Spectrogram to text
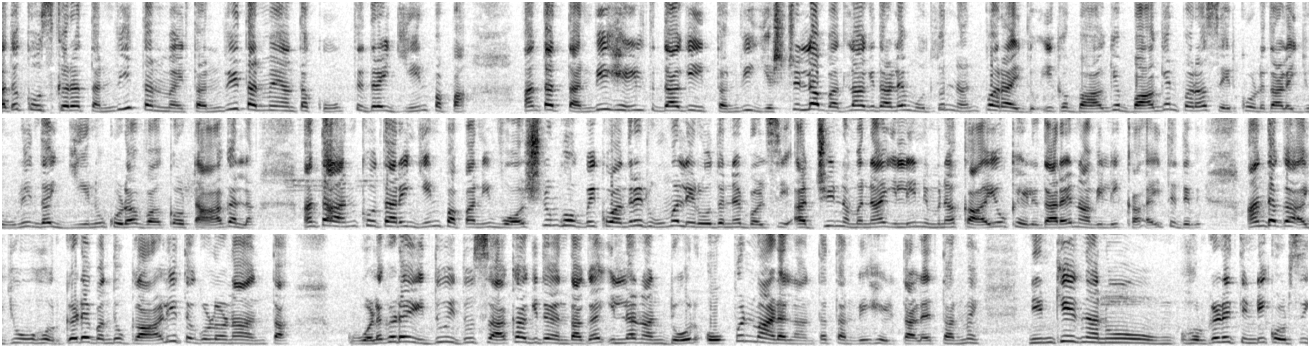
ಅದಕ್ಕೋಸ್ಕರ ತನ್ವಿ ತನ್ಮಯ್ ತನ್ವಿ ತನ್ಮಯ್ ಅಂತ ಕೂಗ್ತಿದ್ರೆ ಏನು ಪಾಪ? ಅಂತ ತನ್ವಿ ಹೇಳ್ತಿದ್ದಾಗೆ ಈ ತನ್ವಿ ಎಷ್ಟೆಲ್ಲ ಬದಲಾಗಿದ್ದಾಳೆ ಮೊದಲು ನನ್ನ ಪರ ಇದ್ದು ಈಗ ಭಾಗ್ಯ, ಭಾಗ್ಯನ ಪರ ಸೇರ್ಕೊಂಡಿದ್ದಾಳೆ. ಇವಳಿಂದ ಏನೂ ಕೂಡ ವರ್ಕೌಟ್ ಆಗಲ್ಲ ಅಂತ ಅನ್ಕೋತಾರೆ. ಏನು ಪಾಪ, ನೀವು ಹೋಗಬೇಕು ರೂಮ್ ಅಲ್ಲಿ ಇರೋದನ್ನೇ ಬಳಸಿ. ಅಜ್ಜಿ ನಮ್ಮನ್ನ ಇಲ್ಲಿ ನಿಮ್ಮನ್ನ ಕಾಯೋಕೆ ಹೇಳಿದ್ದಾರೆ. ನಾವಿಲ್ಲಿ ಕಾಯ್ತಿದ್ದೇವೆ. ಅಂದಾಗ, ಅಯ್ಯೋ, ಹೊರಗಡೆ ಬಂದು ಗಾಳಿ ತಗೊಳ್ಳೋಣ ಅಂತ. ಒಳಗಡೆ ಇದ್ದು ಇದ್ದು ಸಾಕಾಗಿದೆ ಅಂದಾಗ, ಇಲ್ಲ ನಾನು ಡೋರ್ ಓಪನ್ ಮಾಡಲ್ಲ ಅಂತ ತನ್ವಿ ಹೇಳ್ತಾಳೆ. ತನ್ಮಯ್, ನಿನಗೆ ನಾನು ಹೊರಗಡೆ ತಿಂಡಿ ಕೊಡಿಸಿ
